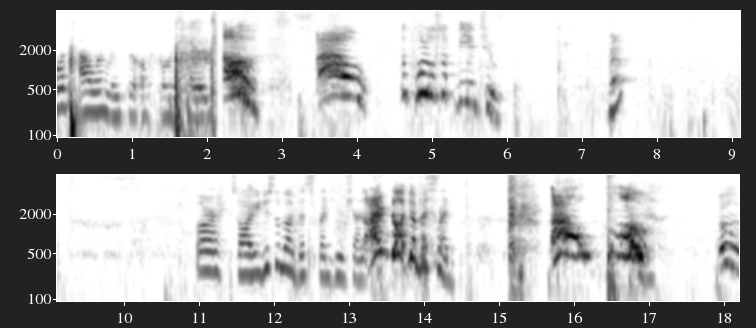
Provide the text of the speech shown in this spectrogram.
One hour later of storytelling. Oh! Ow! The portal sucked me into. Alright, sorry, this is my best friend here, Shadow. I'm not your best friend! Ow! Oh! Uh,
